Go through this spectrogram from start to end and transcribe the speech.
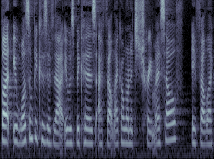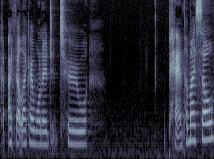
But it wasn't because of that. It was because I felt like I wanted to treat myself. It felt like I felt like I wanted to pamper myself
